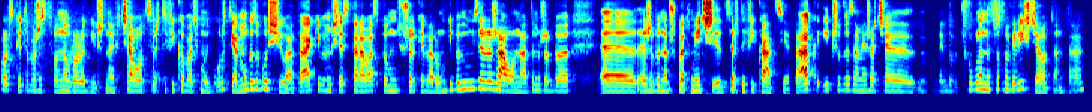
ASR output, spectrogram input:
Polskie Towarzystwo Neurologiczne chciało certyfikować mój kurs, ja bym go zgłosiła, tak? I bym się starała spełnić wszelkie warunki, by mi zależało na tym, żeby, e, żeby na przykład mieć certyfikację, tak? I czy wy zamierzacie, jakby, czy w ogóle nawet rozmawialiście o tym, tak?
